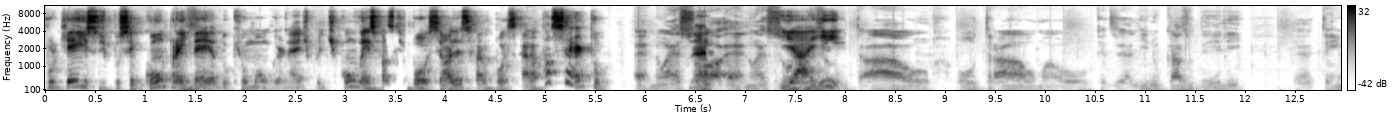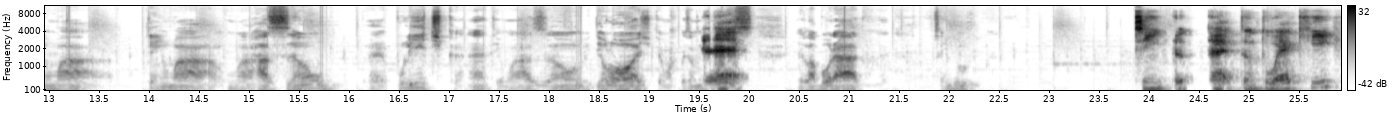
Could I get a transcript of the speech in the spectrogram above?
porque é isso, tipo, você compra a ideia do Killmonger, né? Tipo, ele te convence, fala assim, pô, você olha e fala, pô, esse cara tá certo. É, não é só, né? é, não é só e aí, mental, ou trauma, ou quer dizer, ali no caso dele é, tem uma tem uma, uma razão é, política, né? Tem uma razão ideológica, uma coisa muito é. mais elaborada, né? sem dúvida. Sim, é, tanto é que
